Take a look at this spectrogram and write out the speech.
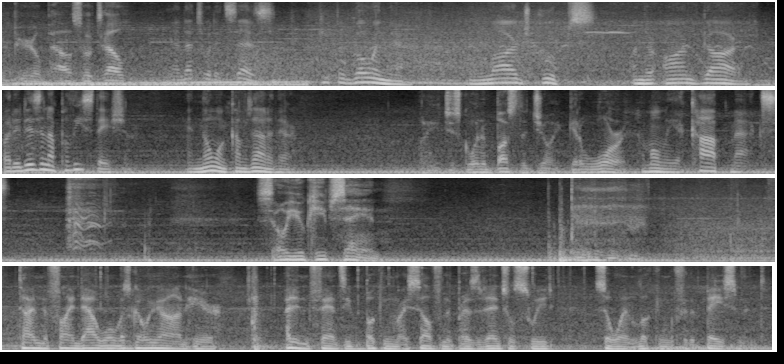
Imperial Palace Hotel? Yeah, that's what it says. People go in there in large groups under armed guard. But it isn't a police station, and no one comes out of there. Why don't you just go in and bust the joint? Get a warrant. I'm only a cop, Max. So you keep saying. Time to find out what was going on here. I didn't fancy booking myself in the presidential suite, so went looking for the basement.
